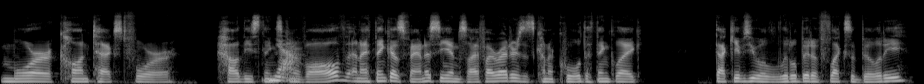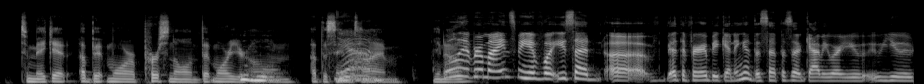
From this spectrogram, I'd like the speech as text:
more context for how these things yeah. can evolve. And I think as fantasy and sci-fi writers, it's kind of cool to think like that gives you a little bit of flexibility to make it a bit more personal, a bit more your mm-hmm. own at the same yeah. time. You know? Well, it reminds me of what you said uh, at the very beginning of this episode, Gabby, where you you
